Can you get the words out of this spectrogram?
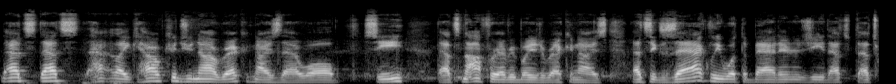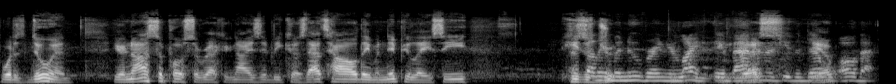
That's, that's like, how could you not recognize that? Well, see, that's not for everybody to recognize. That's exactly what the bad energy, that's, that's what it's doing you're not supposed to recognize it because that's how they manipulate. See, he's that's how they maneuver in your life. They bad yes, energy, the devil, yep. all that.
